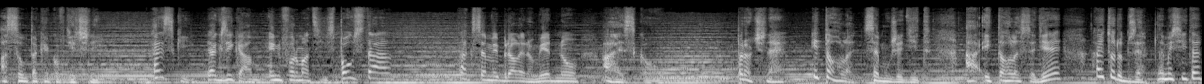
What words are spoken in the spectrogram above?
a jsou tak jako vděční. Hezký, jak říkám, informací spousta, tak jsem vybral jenom jednu a hezkou. Proč ne? I tohle se může dít. A i tohle se děje a je to dobře, nemyslíte?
